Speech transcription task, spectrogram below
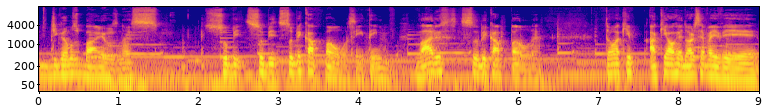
digamos, bairros, né? Sub, sub, subcapão, assim, tem vários subcapão, né? Então aqui, aqui ao redor você vai ver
